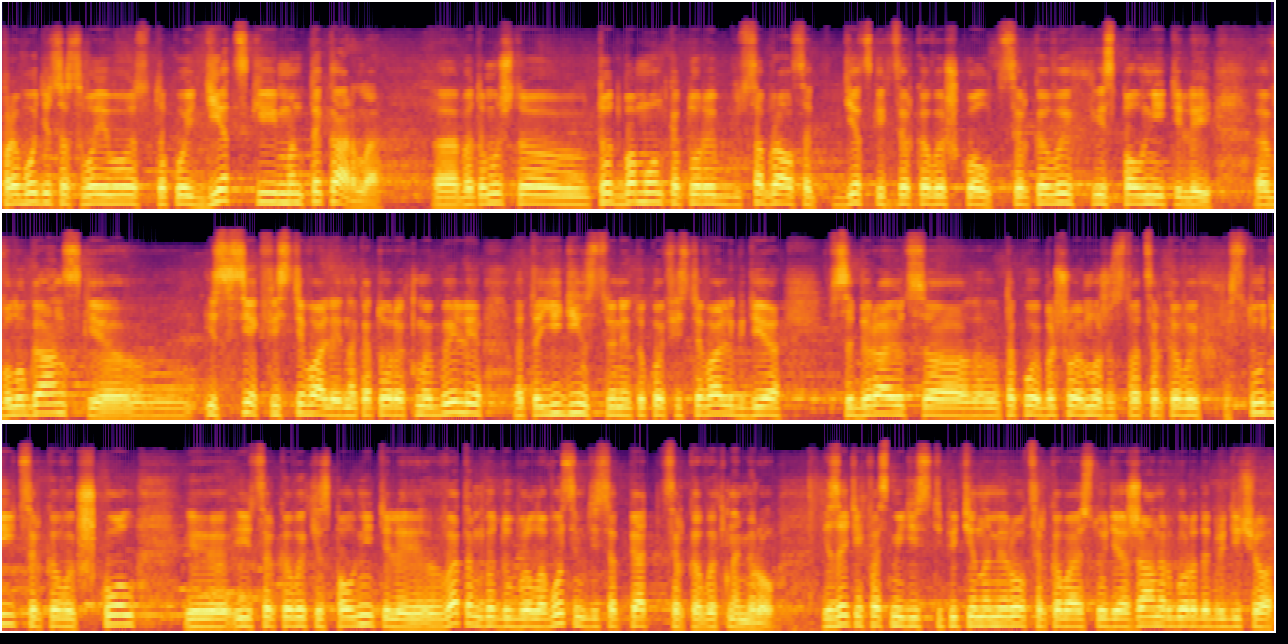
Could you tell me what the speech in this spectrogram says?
проводится своего такой детский Монте-Карло. Э, Потому что тот бомонд, который собрался детских цирковых школ, цирковых исполнителей э, в Луганске, э, из всех фестивалей, на которых мы были, это единственный такой фестиваль, где собираются такое большое множество цирковых студий, цирковых школ и цирковых исполнителей. В этом году было 85 цирковых номеров. Из этих 85 номеров цирковая студия «Жанр» города Бердичева,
